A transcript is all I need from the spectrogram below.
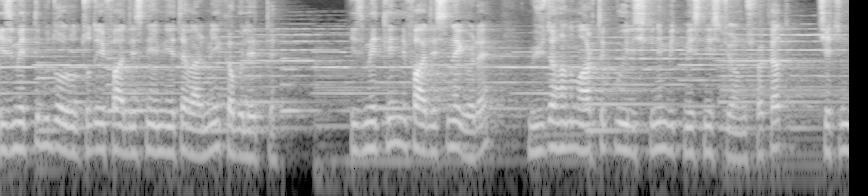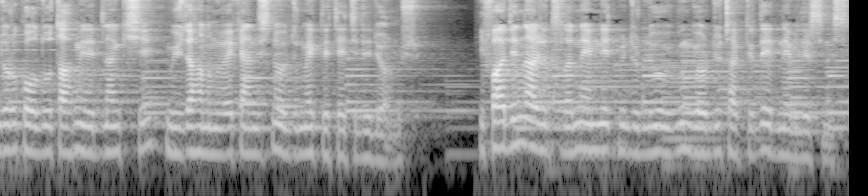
Hizmetli bu doğrultuda ifadesini emniyete vermeyi kabul etti. Hizmetlinin ifadesine göre Müjde Hanım artık bu ilişkinin bitmesini istiyormuş fakat Çetin Doruk olduğu tahmin edilen kişi Müjde Hanım'ı ve kendisini öldürmekle tehdit ediyormuş. İfadenin ayrıntılarını Emniyet Müdürlüğü uygun gördüğü takdirde edinebilirsiniz.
